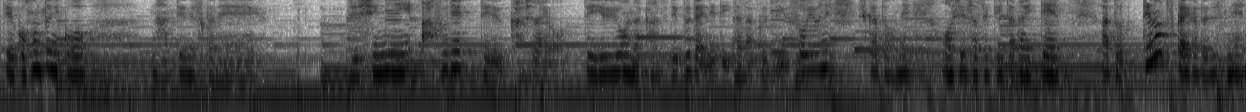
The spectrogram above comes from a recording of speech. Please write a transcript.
ていうこう本当にこう何て言うんですかね自信にあふれてる歌手だよ。っていうような感じで舞台に出ていただくっていうそういうね仕方をねお教えさせていただいてあと手の使い方ですね。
